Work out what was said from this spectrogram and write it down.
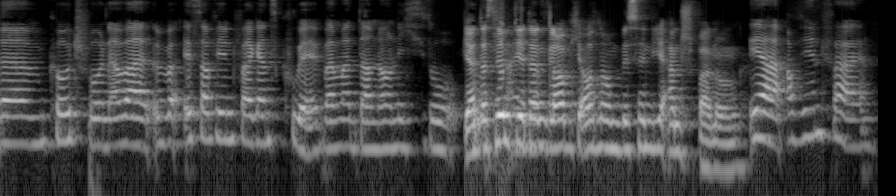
ähm, Coachphone, aber ist auf jeden Fall ganz cool, weil man dann auch nicht so... Ja, das nimmt dir dann, glaube ich, auch noch ein bisschen die Anspannung. Ja, auf jeden Fall.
